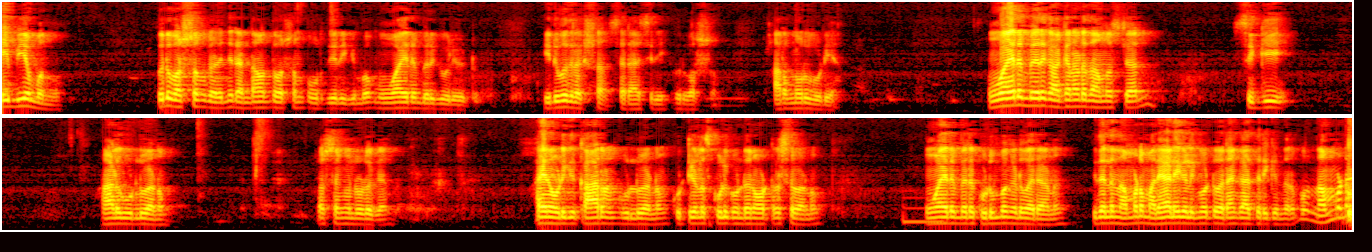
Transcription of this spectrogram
ഐ ബി എം വന്നു. ഒരു വർഷം കഴിഞ്ഞ് രണ്ടാമത്തെ വർഷം പൂർത്തീകരിക്കുമ്പോൾ മൂവായിരം പേർക്ക് ജോലി കിട്ടും. ഇരുപത് ലക്ഷം ശരാശരി ഒരു വർഷം. അറുന്നൂറ് കോടിയാണ് മൂവായിരം പേര് കാക്കനാട് താമസിച്ചാൽ സിഗ്ഗി ആൾ കൂടുതൽ വേണം. വർഷം കൊണ്ടു കൊടുക്കാൻ. അതിനോടിക്ക് കാർ കൂടുതൽ വേണം. കുട്ടികളെ സ്കൂളിൽ കൊണ്ടുവരാൻ ഓട്ടോറിക്ഷ വേണം. മൂവായിരം പേരെ കുടുംബം ഇങ്ങോട്ട് വരാണ്. ഇതെല്ലാം നമ്മുടെ മലയാളികൾ ഇങ്ങോട്ട് വരാൻ കാത്തിരിക്കുന്നത്. അപ്പോൾ നമ്മുടെ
